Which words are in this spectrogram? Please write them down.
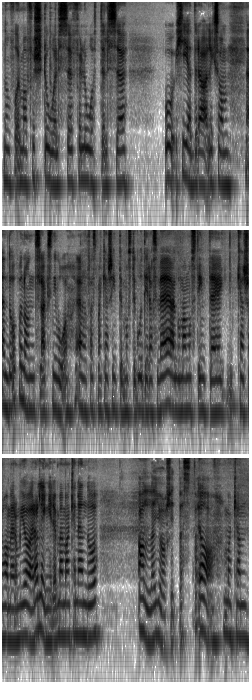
någon form av förståelse, förlåtelse och hedra liksom ändå på någon slags nivå. Även fast man kanske inte måste gå deras väg och man måste inte kanske ha med dem att göra längre. Men man kan ändå, Alla gör sitt bästa. ja, man kan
